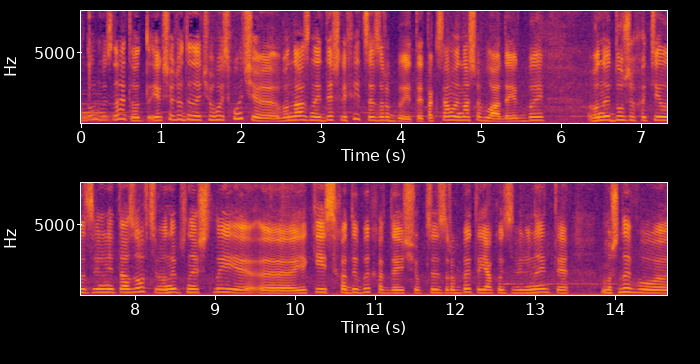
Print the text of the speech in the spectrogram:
Ну, знаєте, от якщо людина чогось хоче, вона знайде шляхи це зробити. Так само і наша влада. Якби вони дуже хотіли звільнити азовців, вони б знайшли е, якісь ходи-виходи, щоб це зробити, якось звільнити. Можливо,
